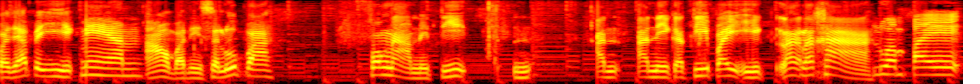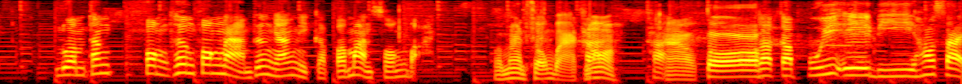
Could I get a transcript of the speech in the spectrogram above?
ประหยัดไปอีก แม่นอ้าวบัดนี้สรุปว่า ฟองน้ำนี่ตีอันอันนี้ก็ตีไปอีกราราคารวมไปรวมทั้งฟองเทิงฟองน้ำเทิงหยังนี่ก็ประมาณ2บาท ประมาณ2บาทเนาะค่ะอ้าวต่อแล้วก็ปุ๋ย AB เฮาใส่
